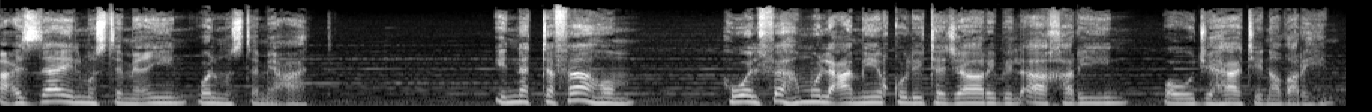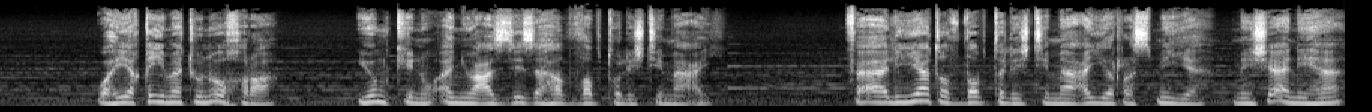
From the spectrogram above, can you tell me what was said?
أعزائي المستمعين والمستمعات إن التفاهم هو الفهم العميق لتجارب الآخرين ووجهات نظرهم وهي قيمة أخرى يمكن أن يعززها الضبط الاجتماعي. فآليات الضبط الاجتماعي الرسمية من شأنها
